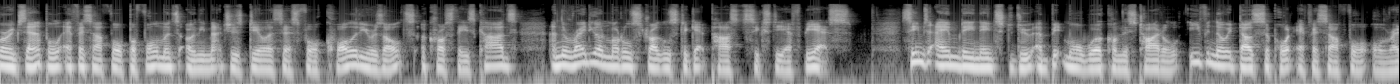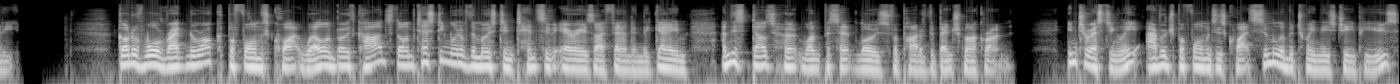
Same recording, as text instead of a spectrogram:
For example, FSR4 performance only matches DLSS 4 quality results across these cards, and the Radeon model struggles to get past 60 FPS. Seems AMD needs to do a bit more work on this title, even though it does support FSR4 already. God of War Ragnarok performs quite well on both cards, though I'm testing one of the most intensive areas I found in the game, and this does hurt 1% lows for part of the benchmark run. Interestingly, average performance is quite similar between these GPUs,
